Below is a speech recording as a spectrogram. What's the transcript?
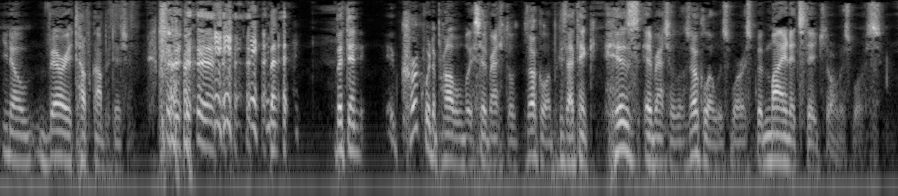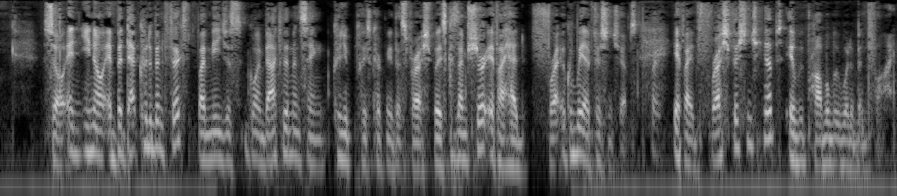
you know, very tough competition. but but then Kirk would have probably said Rancho del Zocalo because I think his at Rancho del Zocalo was worse, but mine at Stage Door was worse. So, and you know, and- but that could have been fixed by me just going back to them and saying, "Could you please cook me this fresh, please?" Because I'm sure if I had fresh, we had fish and chips. Right. If I had fresh fish and chips, it would probably would have been fine.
